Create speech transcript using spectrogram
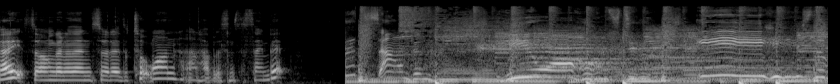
Okay, so I'm going to then solo the top one and have a listen to the same bit. sound and he wants to ease the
